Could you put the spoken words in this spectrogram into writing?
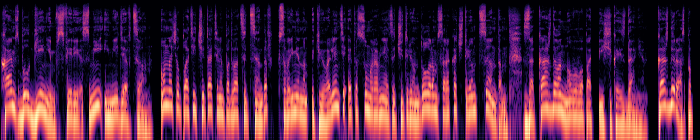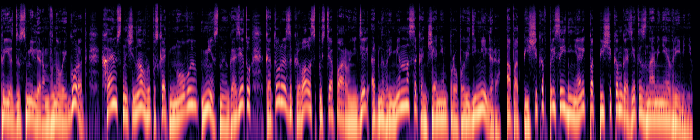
Хаймс был гением в сфере СМИ и медиа в целом. Он начал платить читателям по 20 центов. В современном эквиваленте эта сумма равняется 4 долларам 44 центам за каждого нового подписчика издания. Каждый раз по приезду с Миллером в новый город Хаймс начинал выпускать новую местную газету, которая закрывалась спустя пару недель одновременно с окончанием проповеди Миллера, а подписчиков присоединяли к подписчикам газеты «Знамение времени».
